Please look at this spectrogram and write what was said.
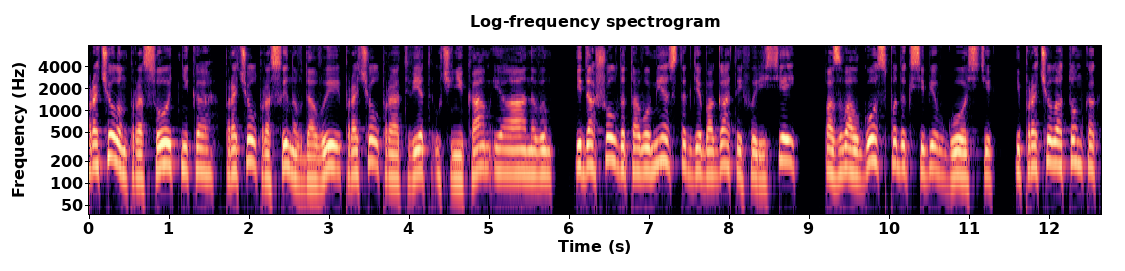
Прочел он про сотника, прочел про сына вдовы, прочел про ответ ученикам Иоанновым и дошел до того места, где богатый фарисей позвал Господа к себе в гости и прочел о том, как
